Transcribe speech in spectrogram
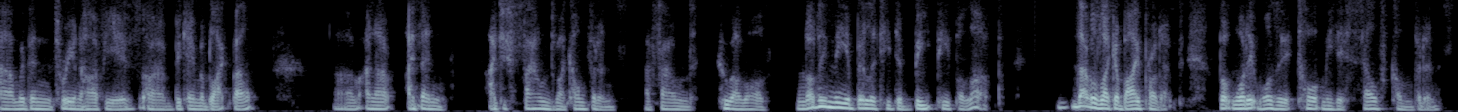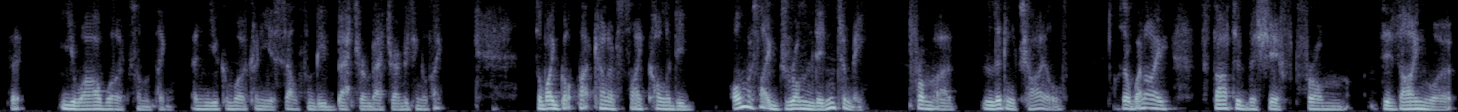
Um, within three and a half years, I became a black belt, um, and I, I then I just found my confidence. I found who I was, not in the ability to beat people up. That was like a byproduct, but what it was, it taught me this self confidence that you are worth something, and you can work on yourself and be better and better every single day. So I got that kind of psychology almost like drummed into me from a little child. So when I started the shift from design work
